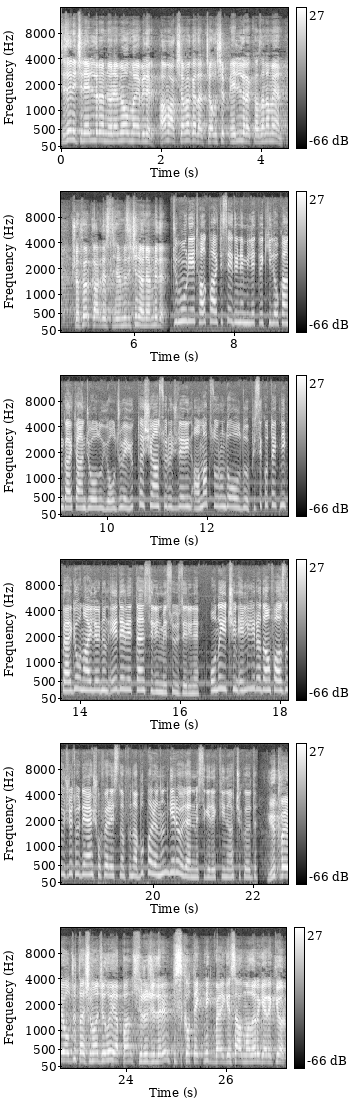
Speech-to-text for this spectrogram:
Sizin için 50 liranın önemi olmayabilir ama akşama kadar çalışıp 50 lira kazanamayan şoför kardeşlerimiz için önemlidir. Cumhuriyet Halk Partisi Edirne Milletvekili Okan Gaytancıoğlu yolcu ve yük taşıyan sürücülerin almak zorunda olduğu psikoteknik belge onaylarının E-Devlet'ten silinmesi üzerine onay için 50 liradan fazla ücret ödeyen şoför esnafına bu paranın geri ödenmesi gerektiğini açıkladı. Yük ve yolcu taşımacılığı yapan sürücülerin psikoteknik belgesi almaları gerekiyor.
